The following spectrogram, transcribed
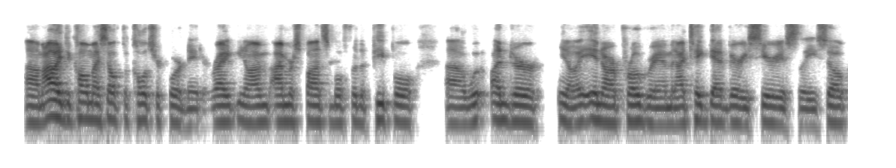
um, i like to call myself the culture coordinator right you know i'm, I'm responsible for the people uh, under you know in our program and i take that very seriously so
